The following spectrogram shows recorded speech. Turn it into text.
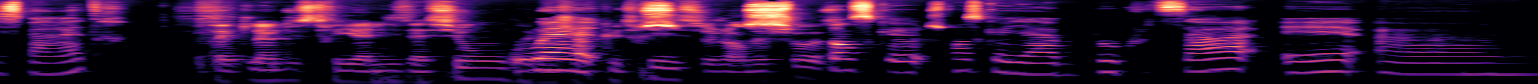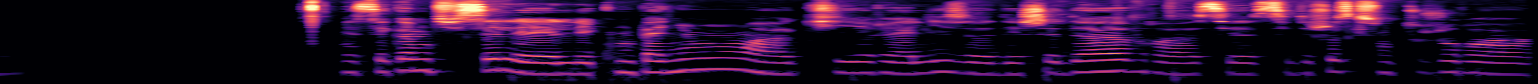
disparaître. Peut-être l'industrialisation de la charcuterie, ce genre de choses. Je pense que je pense qu'il y a beaucoup de ça et mais c'est comme, tu sais, les, les compagnons euh, qui réalisent des chefs-d'œuvre, euh, c'est des choses qui sont toujours euh,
